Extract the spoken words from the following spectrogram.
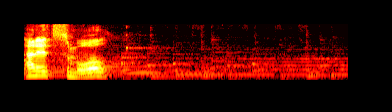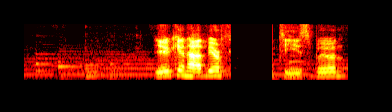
And it's small. You can have your f***ing teaspoon.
